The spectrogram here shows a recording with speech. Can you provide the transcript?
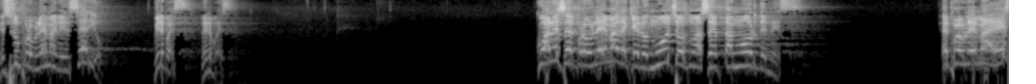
Ese es un problema bien serio. Mire pues, mire pues. ¿Cuál es el problema de que los muchos no aceptan órdenes? El problema es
